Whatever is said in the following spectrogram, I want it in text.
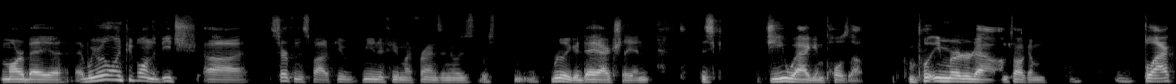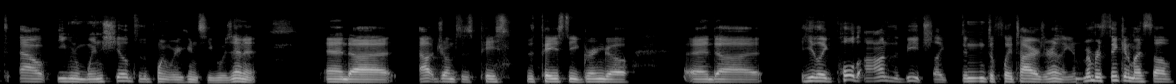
Marbella. We were the only people on the beach uh, surfing the spot. A few, me and a few of my friends, and it was was a really good day actually. And this G wagon pulls up, completely murdered out. I'm talking blacked out, even windshield to the point where you can see who was in it. And uh, out jumps this paste, this pasty gringo, and uh, he like pulled onto the beach, like didn't deflate tires or anything. I remember thinking to myself,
